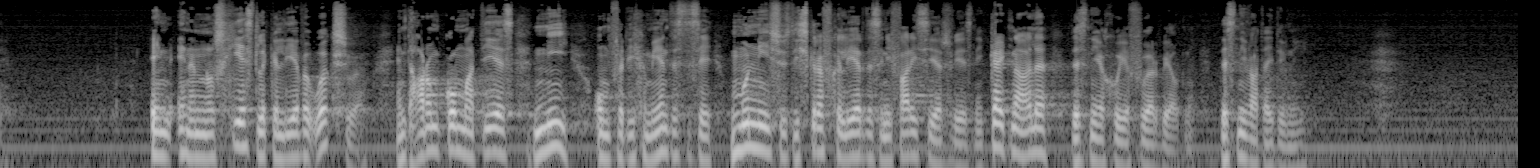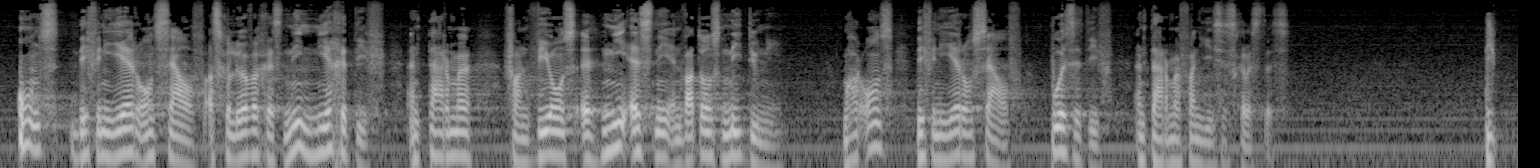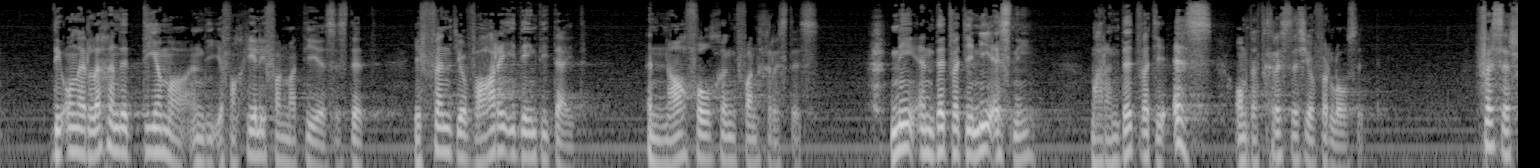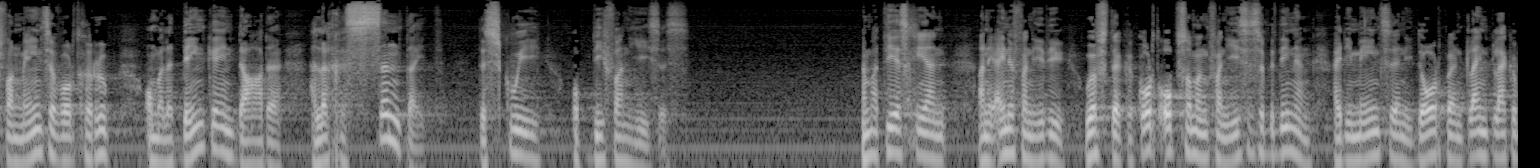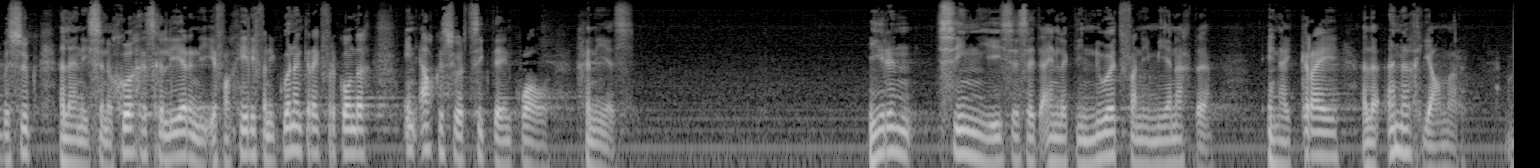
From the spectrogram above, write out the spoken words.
En en in ons geestelike lewe ook so. En daarom kom Matteus nie om vir die gemeentes te sê moenie soos die skrifgeleerdes en die fariseërs wees nie. Kyk na hulle, dis nie 'n goeie voorbeeld nie. Dis nie wat hy doen nie. Ons definieer onsself as gelowiges nie negatief in terme van wie ons nie is nie en wat ons nie doen nie. Maar ons definieer onsself positief in terme van Jesus Christus. Die die onderliggende tema in die evangelie van Matteus is dit: jy vind jou ware identiteit in navolging van Christus. Nie in dit wat jy nie is nie, maar in dit wat jy is omdat Christus jou verlos het. Vissers van mense word geroep om hulle denke en dade, hulle gesindheid te skoei op die van Jesus. Nou Matteus gee aan aan die einde van hierdie hoofstuk 'n kort opsomming van Jesus se bediening. Hy het die mense in die dorpe en klein plekke besoek, hulle in die sinagoges geleer en die evangelie van die koninkryk verkondig en elke soort siekte en kwaal genees. Hierin sien Jesus uiteindelik die nood van die menigte en hy kry hulle innig jammer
